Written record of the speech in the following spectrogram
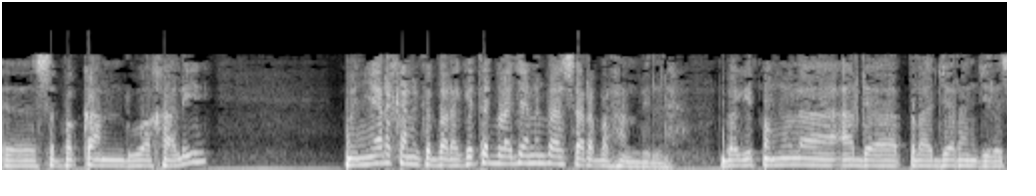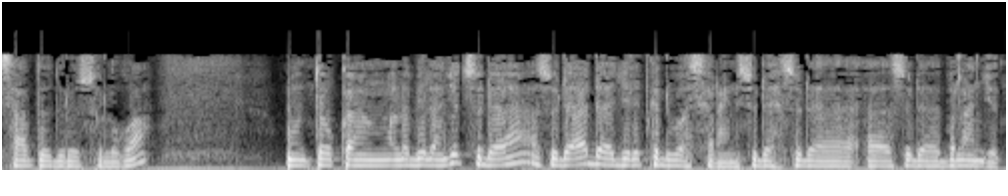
uh, sepekan dua kali menyiarkan kepada kita pelajaran bahasa Arab alhamdulillah. Bagi pemula ada pelajaran jilid satu Durusulullah. Untuk yang lebih lanjut sudah sudah ada jilid kedua sekarang sudah sudah uh, sudah berlanjut.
